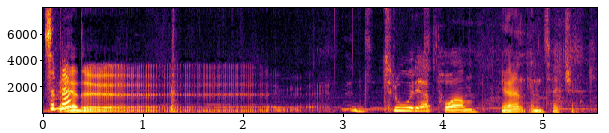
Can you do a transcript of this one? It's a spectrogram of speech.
Så bra. Er du Tror jeg på han. Gjør en insight check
